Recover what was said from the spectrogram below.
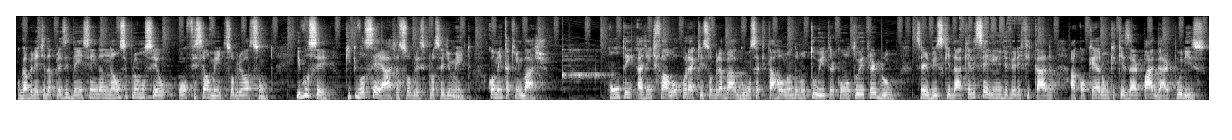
O gabinete da presidência ainda não se pronunciou oficialmente sobre o assunto, e você, o que você acha sobre esse procedimento? Comenta aqui embaixo. Ontem a gente falou por aqui sobre a bagunça que está rolando no Twitter com o Twitter Blue, serviço que dá aquele selinho de verificado a qualquer um que quiser pagar por isso.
